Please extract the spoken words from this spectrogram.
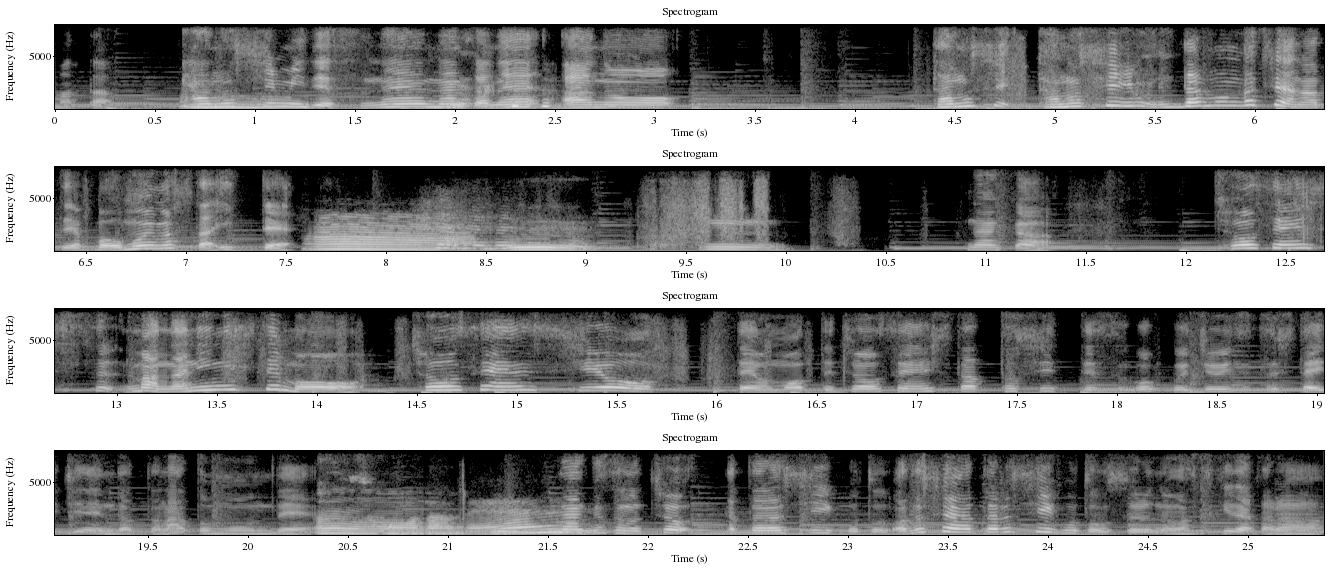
またう。楽しみですね。なんかね、あの。楽しい、楽しんだもん勝ちやなってやっぱ思いました。行って。うん。うん。うん。なんか。挑戦すまあ何にしても挑戦しようって思って挑戦した年ってすごく充実した1年だったなと思うんで、うんそうだうんね。なんかそのちょ新しいこと私は新しいことをするのが好きだから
